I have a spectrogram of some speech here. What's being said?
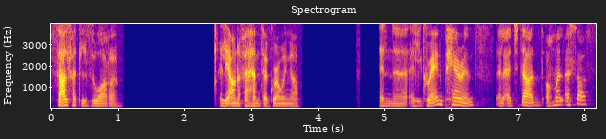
سالفة الزوارة اللي أنا فهمته growing up إن ال grandparents الأجداد هم الأساس.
